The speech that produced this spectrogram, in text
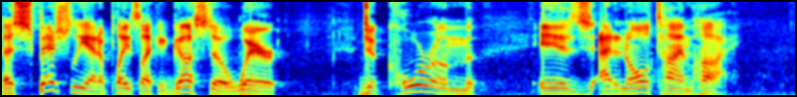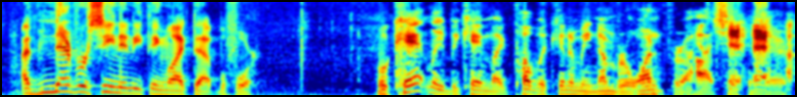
especially at a place like Augusta where decorum is at an all-time high. I've never seen anything like that before. Well, Cantlay became like public enemy number one for a hot second yeah. there.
